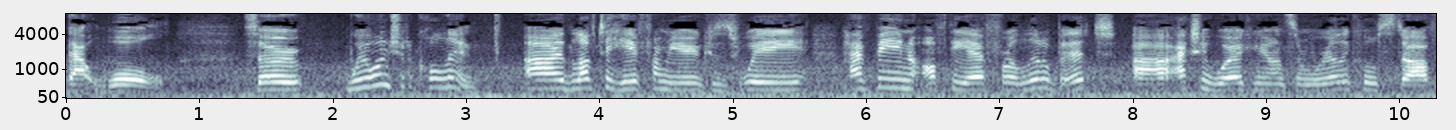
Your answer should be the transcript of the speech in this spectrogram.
that wall. So, we want you to call in. I'd love to hear from you because we have been off the air for a little bit, uh, actually working on some really cool stuff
